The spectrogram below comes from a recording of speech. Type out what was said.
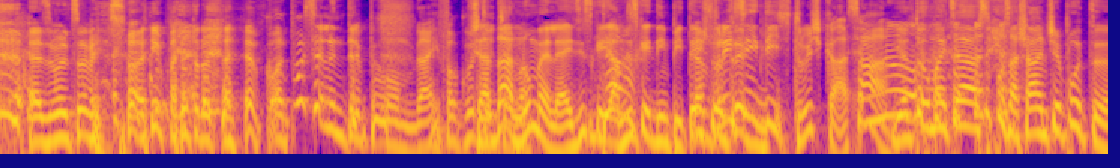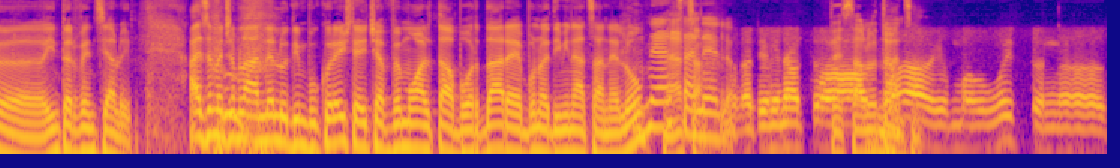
Îți mulțumim, Sorin, pentru telefon. Poți să-l întrebi pe om, ai făcut Și-a tu dat ceva? numele, ai zis că Da. am zis că e din Dar Pitești, vrei tu să-i întrebi. distrugi casa? Nu. El tocmai ți-a spus, așa a început uh, intervenția lui. Hai să mergem la Anelu din București, aici avem o altă abordare. Bună dimineața, Anelu. Neața, Neața. Nelu. Bună dimineața. Te salutăm. Da, eu mă uit în uh,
